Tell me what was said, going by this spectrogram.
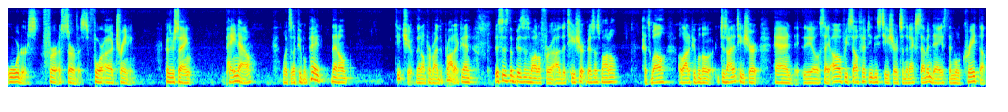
orders for a service, for a training. Because you're saying, pay now. Once enough people pay, then I'll teach you. Then I'll provide the product. And this is the business model for uh, the t-shirt business model as well. A lot of people they'll design a t-shirt and they'll say, oh, if we sell 50 of these t-shirts in the next seven days, then we'll create them.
